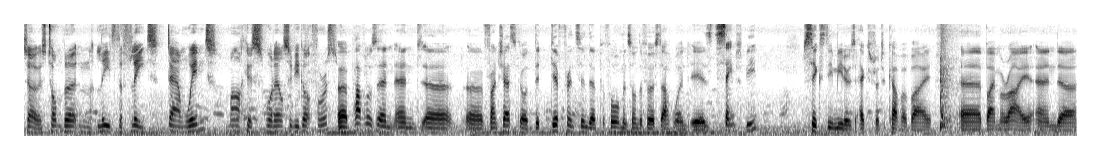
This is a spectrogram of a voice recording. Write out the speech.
So as Tom Burton leads the fleet downwind, Marcus, what else have you got for us? Uh, Pavlos and, and uh, uh, Francesco, the difference in their performance on the first upwind is same speed, 60 meters extra to cover by uh, by Marrai, and uh,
